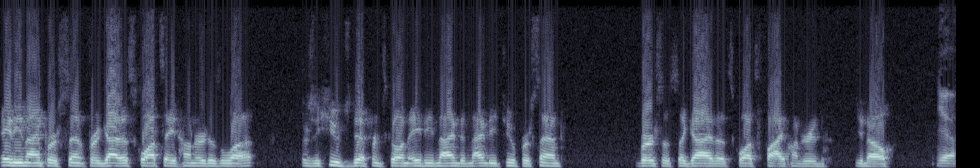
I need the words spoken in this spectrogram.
89% for a guy that squats 800 is a lot there's a huge difference going 89 to 92 percent versus a guy that squats 500 you know Yeah.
